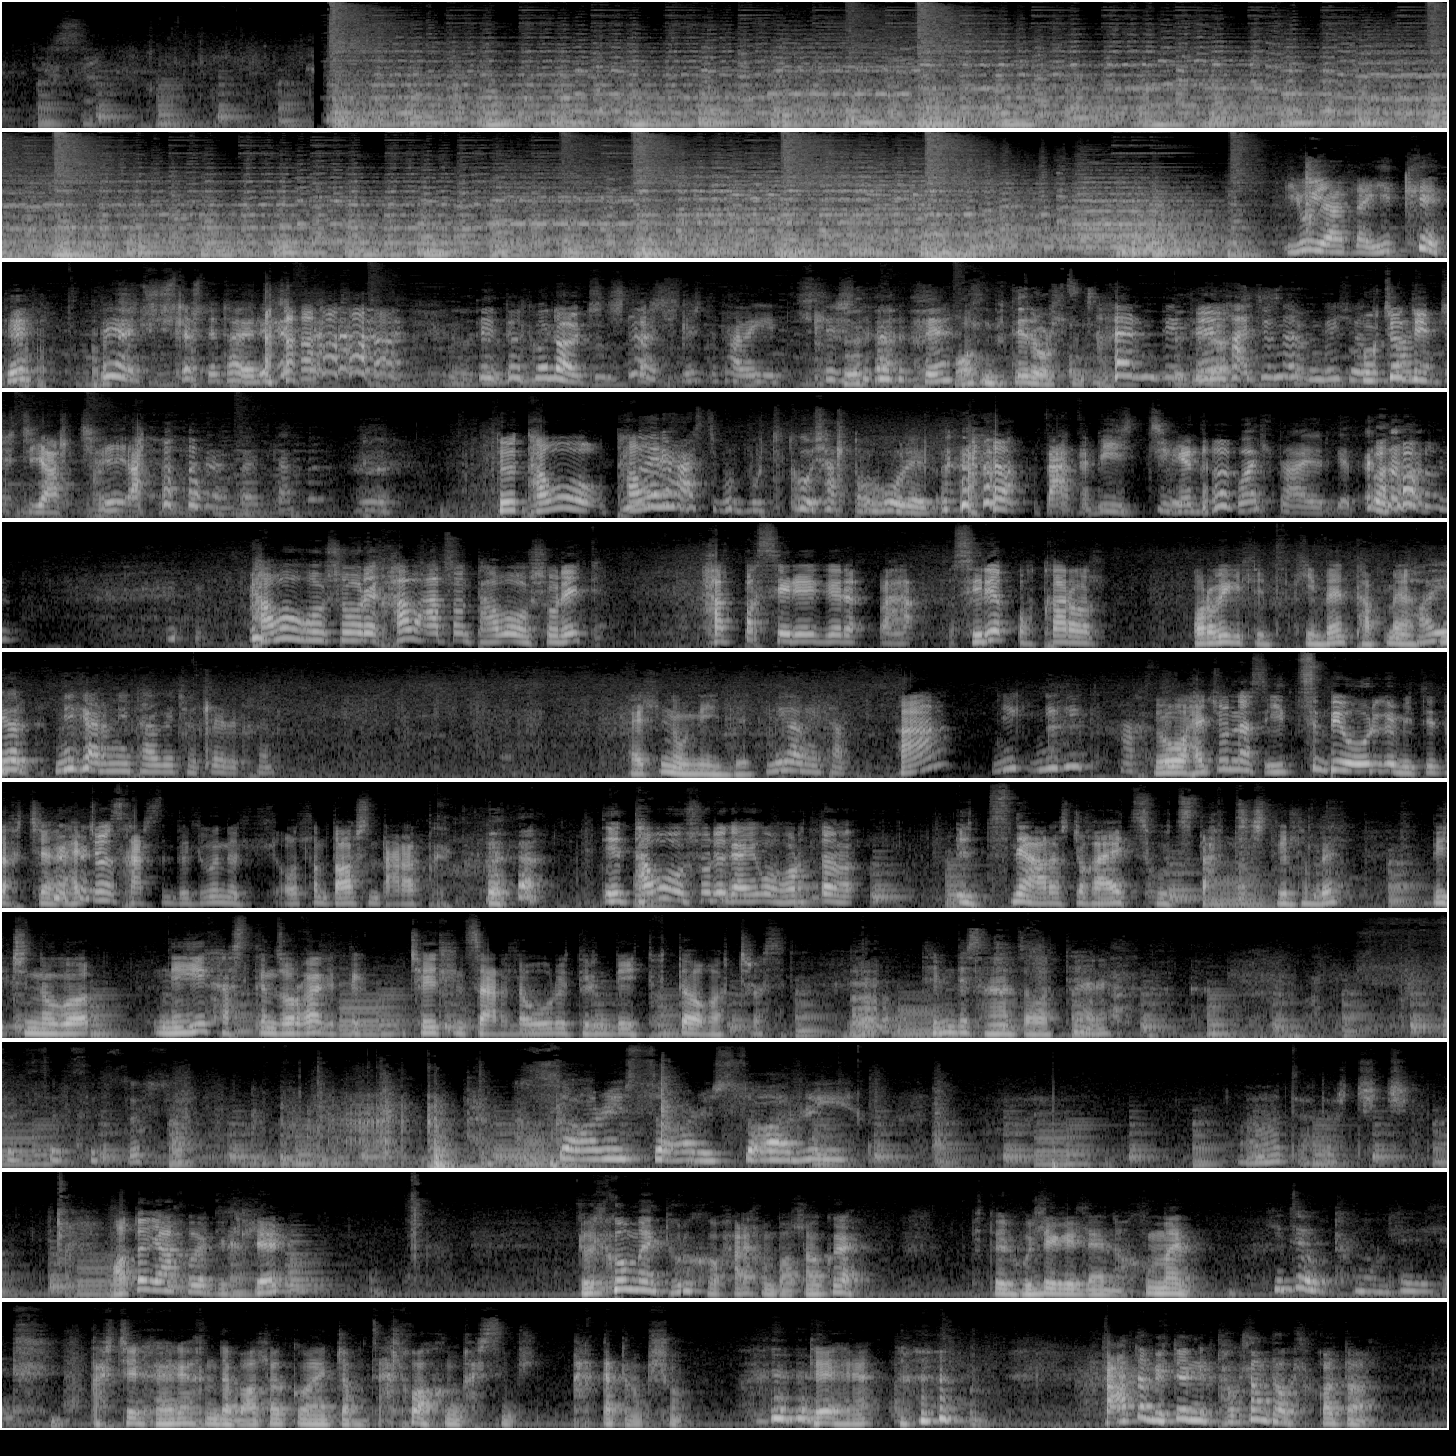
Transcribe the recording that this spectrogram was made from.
Юу яалаа идлээ те? Би очичлаа штэ та хоёрыг. Тэг дөлгөөнөө очичлаа. Очичлаа штэ тавыг идчихлээ штэ. Тэ? Олон битээр уралсан чинь. Харин тийм хажуунаас нь би шүү. Хөгжөө дэмжигч ялчихъя. Тэгээ тавуу Тавыг тавуу хаач бүр бүтдгүү шал дургуурээ. за за би ичигээд Бол та хоёр гээд. тавуу хуушуурыг хав халуун тавуу хуушуурыг халбах сэрэгээр сэрэг утгаар бол 3-ыг л идэх юм байна 5000 2 1.5 гэж бодлоо ярих юм. аль нь үнэ юм бэ 1.5. а Нэг нэгийг хаах. Йоо хажуунаас идсэн би өөрийгөө мэдээд ах чи хажуунаас гарсан төлгөөнөө л улам доош нь дараад баг. Тэгээ таван ушуурыг айгүй хурдан идснээ араас жоо айц хүүц давтчихдаг юм байна. Би чи нөгөө нэгийг хастдаг нь 6 гэдэг челленж зарлаа өөрөө тэрэндээ итгэвтэй байгаа учраас тэрэндээ санаа зовоо те арай. Sorry, sorry, sorry. Аа, за дарчиж. Одоо яах вэ гэхлээр төлгөө маань төрөх хараахан болоогүй. Би тэр хүлээгээл байна охин маань Хизээ өвдөх нь хүлээвэлээ. гарч ирэх харайханда болоогүй байна жоохон залхуу охин гарсан бил гарах гэдэг юм шүү. Тэ хараа. За одоо бид тэр нэг тоглоом тоглох гэдэг.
